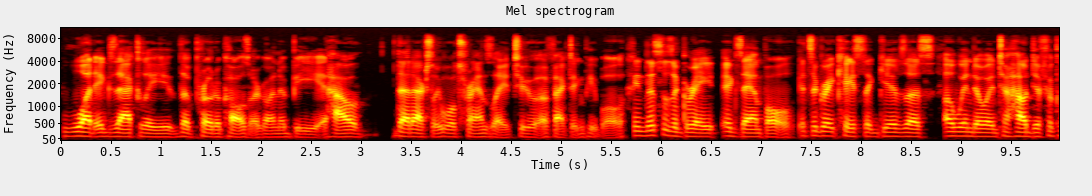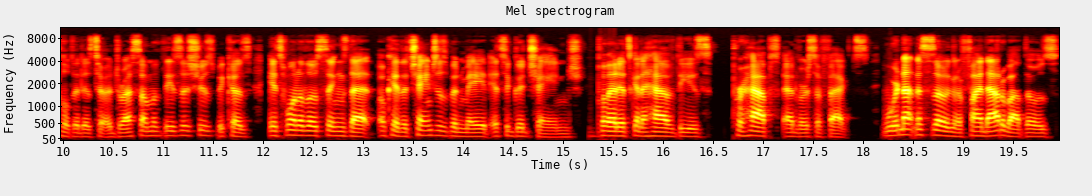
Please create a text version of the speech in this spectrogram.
what exactly the protocols are going to be, how that actually will translate to affecting people. I mean, this is a great example. It's a great case that gives us a window into how difficult it is to address some of these issues because it's one of those things that, okay, the change has been made, it's a good change, but it's going to have these perhaps adverse effects. We're not necessarily going to find out about those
